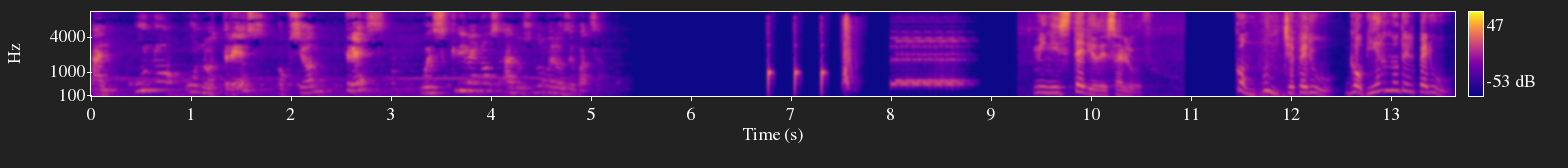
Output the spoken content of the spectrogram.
al 113, opción 3, o escríbenos a los números de WhatsApp. Ministerio de Salud. Compunche Perú, Gobierno del Perú.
